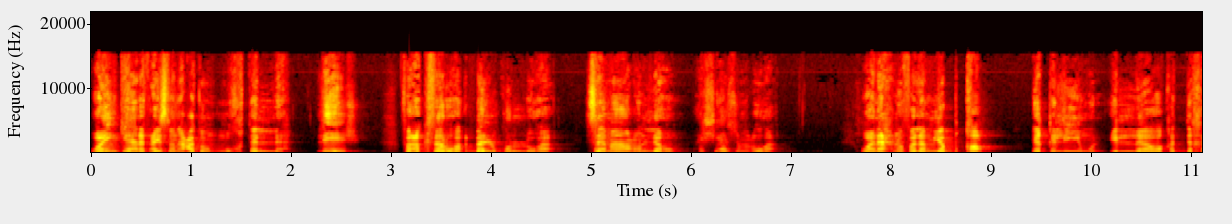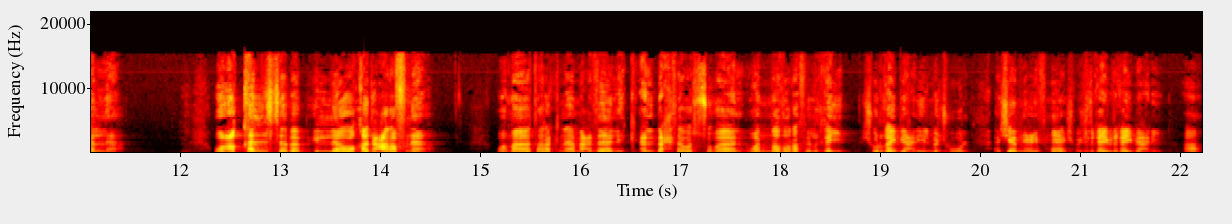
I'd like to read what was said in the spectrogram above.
وإن كانت أي صناعتهم مختلة. ليش؟ فأكثرها بل كلها سماع لهم أشياء سمعوها. ونحن فلم يبقى إقليم إلا وقد دخلناه وأقل سبب إلا وقد عرفناه. وما تركنا مع ذلك البحث والسؤال والنظر في الغيب. شو الغيب يعني؟ المجهول. أشياء بنعرفهاش. مش الغيب؟ الغيب يعني ها؟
